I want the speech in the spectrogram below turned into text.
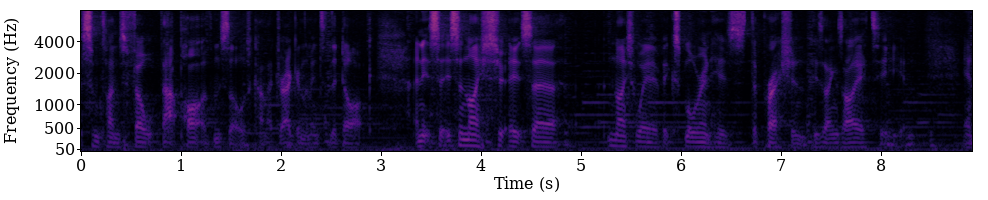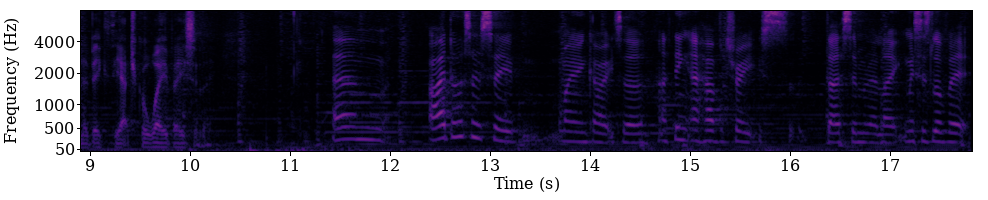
sometimes felt that part of themselves kind of dragging them into the dark, and it's it's a nice it's a nice way of exploring his depression, his anxiety, and in a big theatrical way, basically. Um, I'd also say my own character. I think I have traits that are similar. Like Mrs. Lovett,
